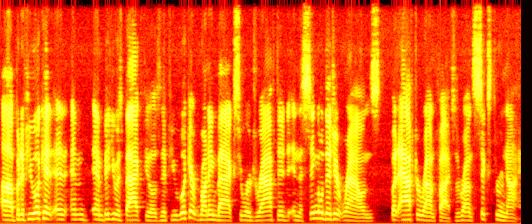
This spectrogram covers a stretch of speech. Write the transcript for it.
Uh, but if you look at an, ambiguous backfields, and if you look at running backs who are drafted in the single digit rounds, but after round five, so round six through nine,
